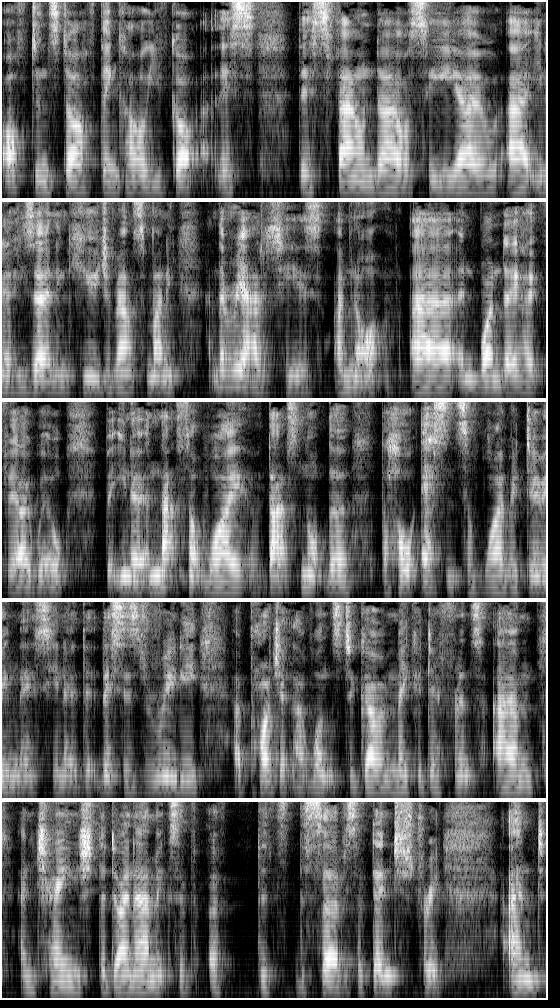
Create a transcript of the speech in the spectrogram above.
often staff think, oh, you've got this this founder or CEO, uh, you know, he's earning huge amounts of money, and the reality is, I'm not. Uh, and one day, hopefully, I will. But you know, and that's not why. That's not the the whole essence of why we're doing this. You know, th- this is really a project that wants to go and make a difference um, and change the dynamics of, of the, the service of dentistry, and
